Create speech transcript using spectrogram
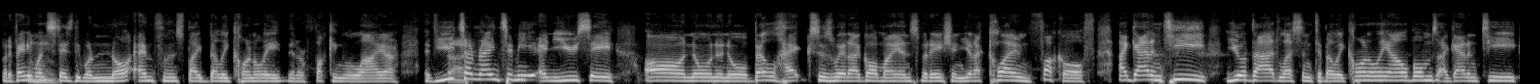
But if anyone Mhm. says they were not influenced by Billy Connolly, they're a fucking liar. If you Aye. turn around to me and you say, "Oh no, no, no, Bill Hicks is where I got my inspiration," you're a clown. Fuck off. I guarantee your dad listened to Billy Connolly albums. I guarantee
